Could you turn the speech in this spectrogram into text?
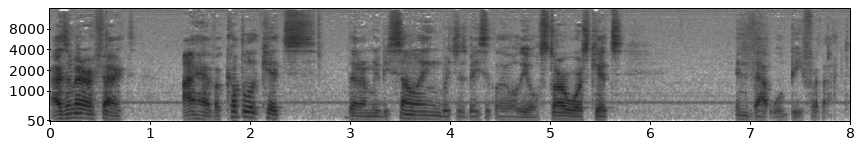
As a matter of fact, I have a couple of kits that I'm going to be selling, which is basically all the old Star Wars kits, and that will be for that.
